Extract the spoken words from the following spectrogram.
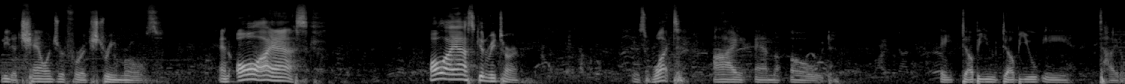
need a challenger for Extreme Rules. And all I ask, all I ask in return is what I am owed a WWE title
